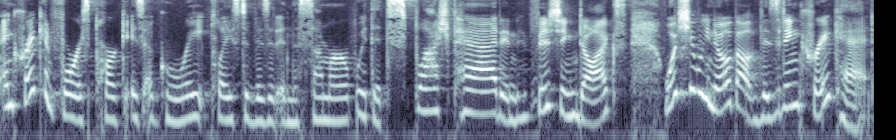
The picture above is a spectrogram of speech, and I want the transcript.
And Craighead Forest Park is a great place to visit in the summer with its splash pad and fishing docks. What should we know about visiting Craighead?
